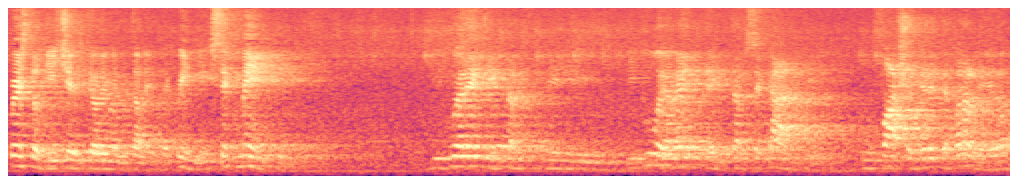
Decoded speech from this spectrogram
Questo dice il teorema di Talete. Quindi i segmenti di due reti, di, due rette intersecanti, un fascio di rete parallelo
